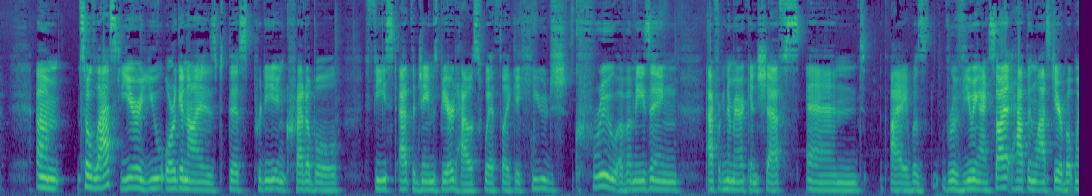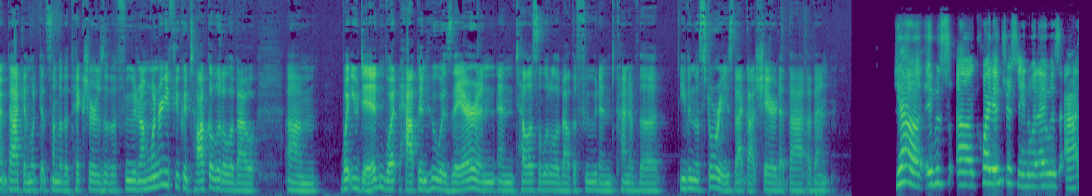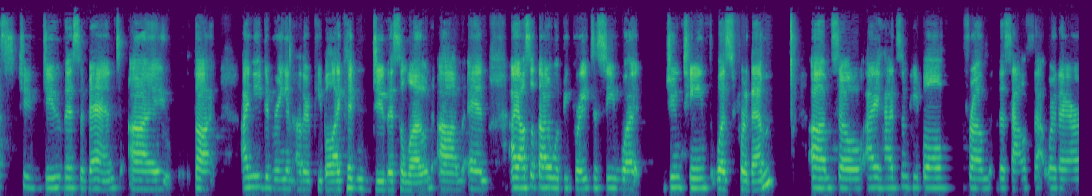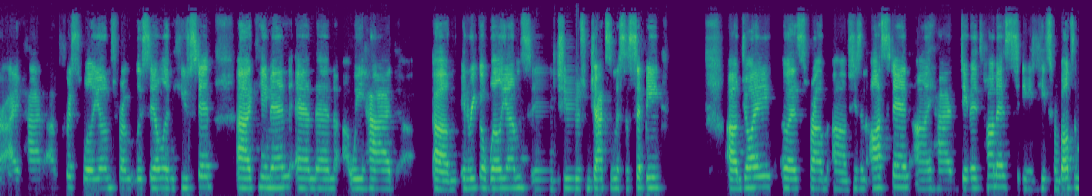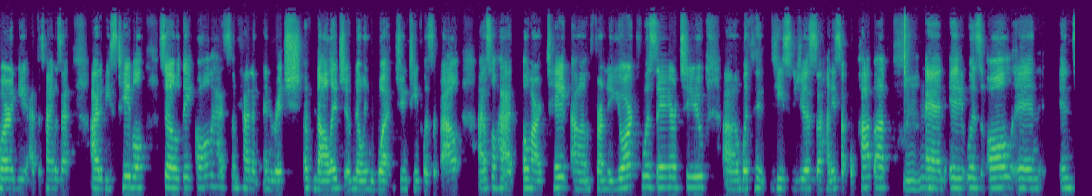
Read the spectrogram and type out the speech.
Um, so last year you organized this pretty incredible feast at the James Beard House with like a huge crew of amazing African American chefs and I was reviewing I saw it happen last year but went back and looked at some of the pictures of the food and I'm wondering if you could talk a little about um, what you did, what happened, who was there and and tell us a little about the food and kind of the even the stories that got shared at that event. Yeah, it was uh, quite interesting. When I was asked to do this event, I thought I need to bring in other people. I couldn't do this alone. Um, and I also thought it would be great to see what Juneteenth was for them. Um, so I had some people from the South that were there. I've had uh, Chris Williams from Lucille in Houston uh, came in, and then we had um, Enrika Williams, and she was from Jackson, Mississippi. Um, Joy was from, um, she's in Austin. I had David Thomas, he, he's from Baltimore, and he at the time was at Ida B's table. So they all had some kind of enrich of knowledge of knowing what Juneteenth was about. I also had Omar Tate um, from New York was there too, um, with his, he's just a honeysuckle pop up, mm-hmm. and it was all in in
